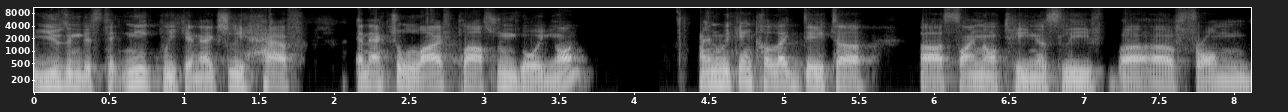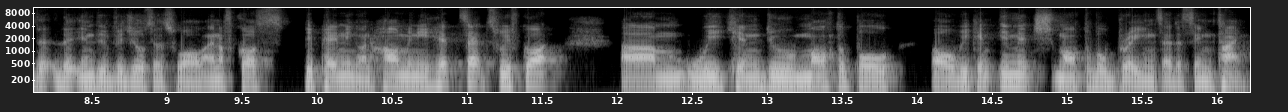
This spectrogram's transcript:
using this technique, we can actually have an actual live classroom going on, and we can collect data uh, simultaneously uh, uh, from the, the, individuals as well. And of course, depending on how many headsets we've got, um, we can do multiple, or we can image multiple brains at the same time.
